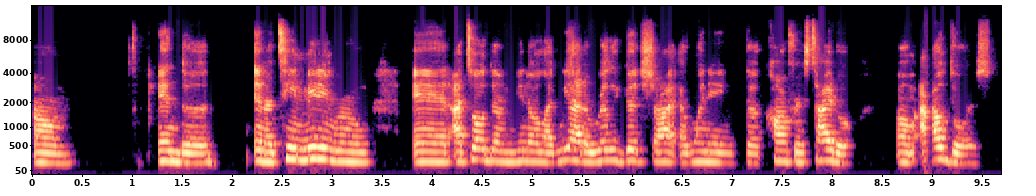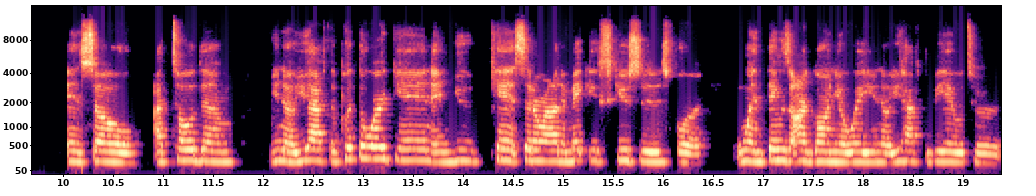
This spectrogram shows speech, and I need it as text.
um, in the in a team meeting room, and I told them, you know, like we had a really good shot at winning the conference title um, outdoors, and so I told them, you know, you have to put the work in, and you can't sit around and make excuses for when things aren't going your way. You know, you have to be able to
